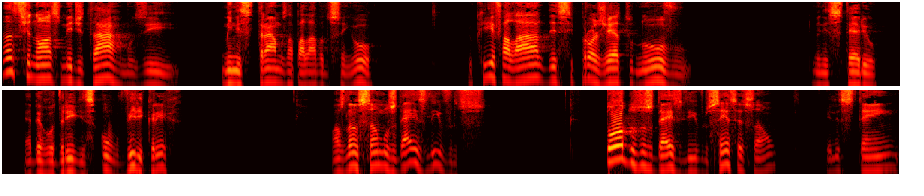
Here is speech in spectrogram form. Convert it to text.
Antes de nós meditarmos e ministrarmos a palavra do Senhor, eu queria falar desse projeto novo do Ministério Heber Rodrigues, Ouvir e Crer, nós lançamos dez livros. Todos os dez livros, sem exceção, eles têm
